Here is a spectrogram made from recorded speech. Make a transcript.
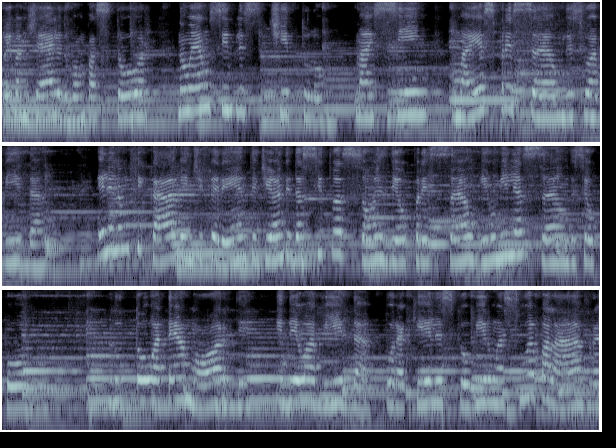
O Evangelho do Bom Pastor não é um simples título, mas sim uma expressão de sua vida. Ele não ficava indiferente diante das situações de opressão e humilhação de seu povo. Lutou até a morte e deu a vida por aqueles que ouviram a sua palavra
